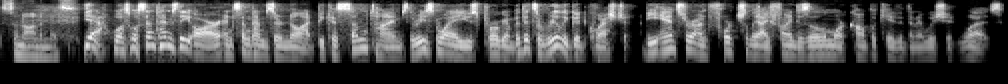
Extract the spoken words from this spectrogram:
synonymous? Yeah well, well sometimes they are and sometimes they're not because sometimes the reason why i use program but that's a really good question. The answer unfortunately i find is a little more complicated than i wish it was.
